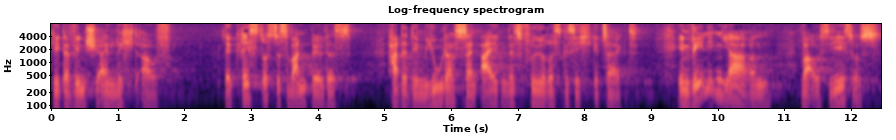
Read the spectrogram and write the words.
geht Da Vinci ein Licht auf. Der Christus des Wandbildes hatte dem Judas sein eigenes früheres Gesicht gezeigt. In wenigen Jahren war aus Jesus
